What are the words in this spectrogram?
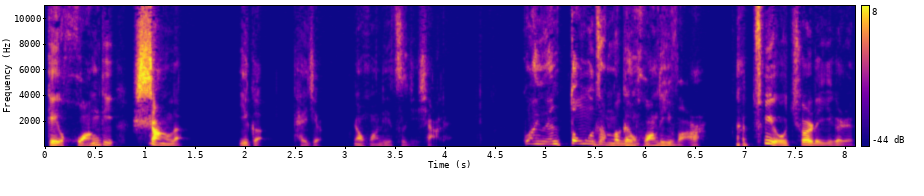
给皇帝上了一个台阶，让皇帝自己下来。官员都这么跟皇帝玩儿，最有趣的一个人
